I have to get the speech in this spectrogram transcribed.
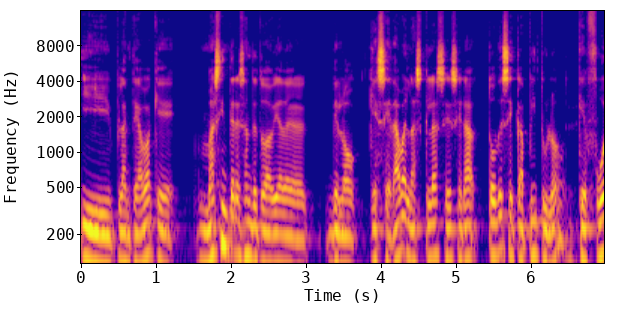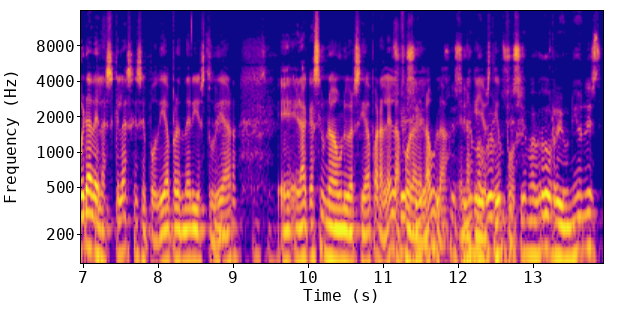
y planteaba que más interesante todavía de, de lo que se daba en las clases era todo ese capítulo que fuera de las clases se podía aprender y estudiar. Eh, era casi una universidad paralela fuera del aula en aquellos tiempos. Sí, sí, me acuerdo reuniones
